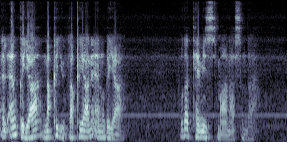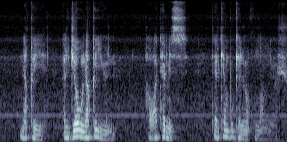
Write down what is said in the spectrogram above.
El enqiya, nakiyyun, takiyane enqiya. Bu da temiz manasında. Naki. El cev nakiyyun. Hava temiz. Derken bu kelime kullanılıyor.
